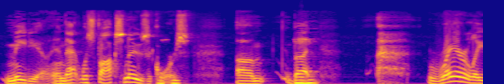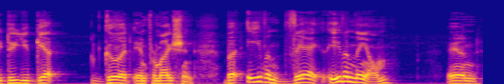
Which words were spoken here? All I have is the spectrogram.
media, and that was Fox News, of course. Um, but rarely do you get good information. But even they, even them, and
